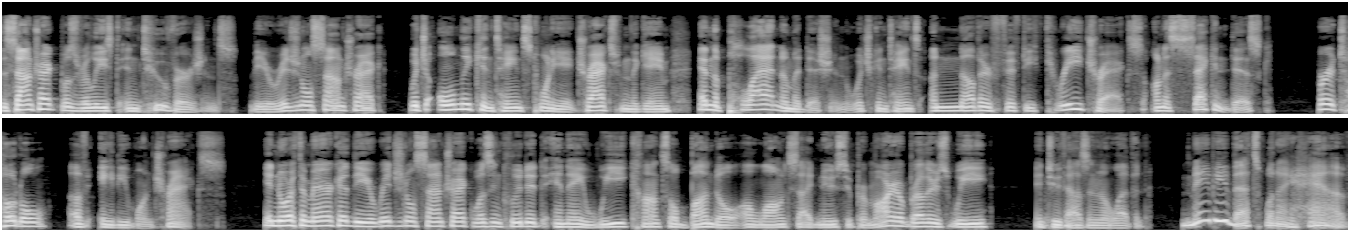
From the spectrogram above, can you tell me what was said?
The soundtrack was released in two versions the original soundtrack, which only contains 28 tracks from the game, and the Platinum Edition, which contains another 53 tracks on a second disc for a total of 81 tracks. In North America, the original soundtrack was included in a Wii console bundle alongside New Super Mario Bros. Wii in 2011. Maybe that's what I have,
